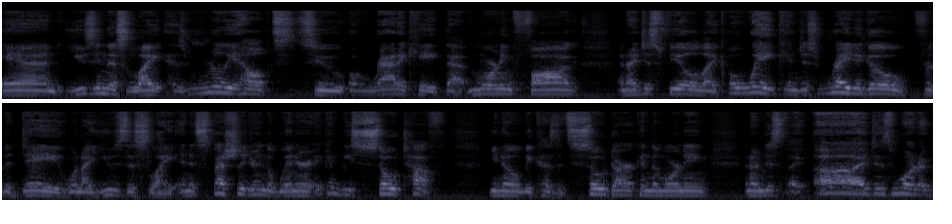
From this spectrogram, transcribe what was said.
and using this light has really helped to eradicate that morning fog and I just feel like awake and just ready to go for the day when I use this light. And especially during the winter it can be so tough you know because it's so dark in the morning and I'm just like oh I just want to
